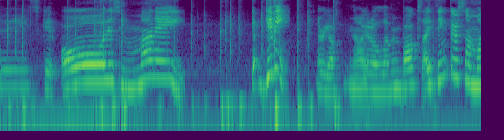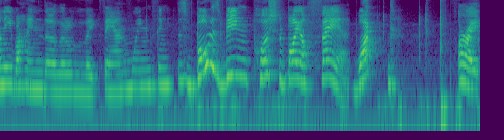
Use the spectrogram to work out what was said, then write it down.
Let's get all this money. G gimme! There we go. Now I got 11 bucks. I think there's some money behind the little, like, fan wing thing. This boat is being pushed by a fan. What? Alright.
